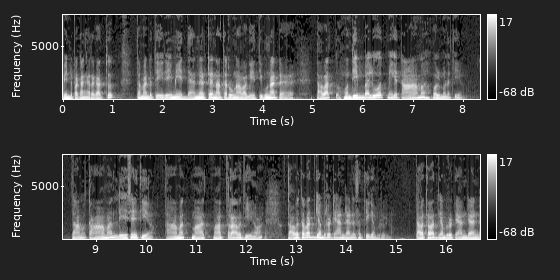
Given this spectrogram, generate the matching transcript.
වෙන්න පටන් අරගත්තොත් Tamanට තේරෙයි මේ දැනට නතරුණා වගේ තිබුණට තවත් හොඳින් බැලුවොත් මේකේ තාම හොල්මන තියෙනවා. තාම තාම ලේසේ තියෙනවා. තාමත් මාත්‍රාව තියෙනවා. තව තවත් ගැඹුරට යන්න යන්න සතිය ගැඹුරු වෙනවා. තව තවත් ගැඹුරට යන්න යන්න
